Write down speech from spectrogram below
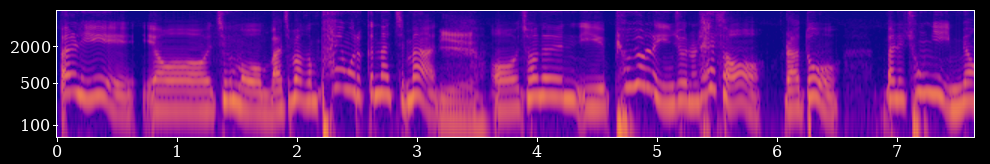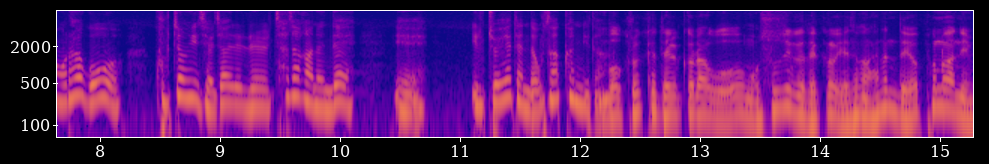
빨리 어 지금 뭐 마지막은 파행으로 끝났지만 예. 어 저는 이 표결로 인준을 해서라도 빨리 총리 임명을 하고 국정의 제자리를 찾아가는데 예 일조해야 된다고 생각합니다. 뭐 그렇게 될 거라고 뭐 수순이가 될 거라고 예상을 하는데요, 평론가님.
